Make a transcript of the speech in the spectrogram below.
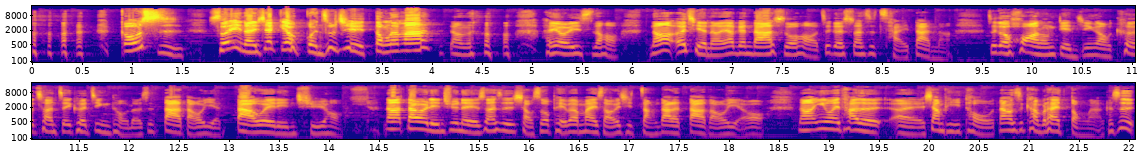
狗屎！所以呢，你现在给我滚出去，懂了吗？这样子 很有意思哈。然后，而且呢，要跟大家说哈，这个算是彩蛋呐。这个画龙点睛哦，客串这颗镜头的是大导演大卫林区哈。那大卫林区呢，也算是小时候陪伴麦嫂一起长大的大导演哦。那因为他的呃橡皮头，当然是看不太懂啦。可是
